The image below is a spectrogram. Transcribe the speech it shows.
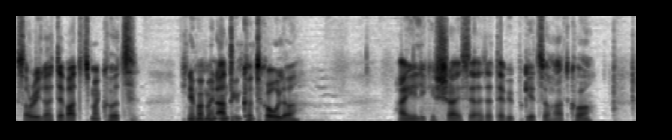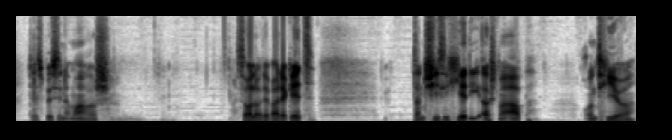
Sorry Leute, wartet mal kurz. Ich nehme mal meinen anderen Controller. Heilige Scheiße, Alter, der vibriert so hardcore. Der ist ein bisschen am Arsch. So Leute, weiter geht's. Dann schieße ich hier die erstmal ab und hier.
